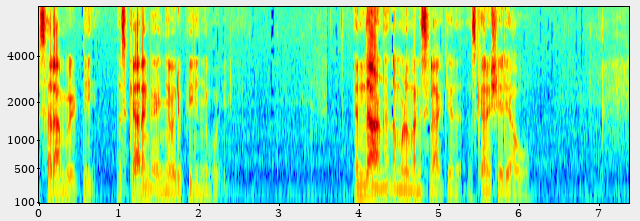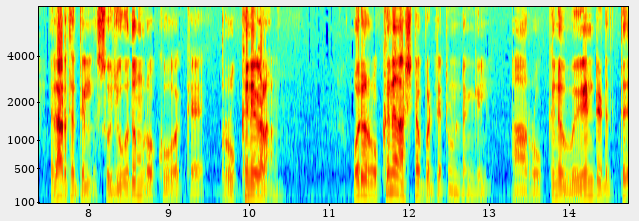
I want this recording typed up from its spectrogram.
സലാം വീട്ടി നിസ്കാരം കഴിഞ്ഞവർ പിരിഞ്ഞു പോയി എന്താണ് നമ്മൾ മനസ്സിലാക്കിയത്? നിസ്കാരം ശരിയാവുമോ യഥാർത്ഥത്തിൽ സുജൂതും റുക്കുവും ഒക്കെ റുക്കിനുകളാണ് ഒരു റുക്കിന് നഷ്ടപ്പെട്ടിട്ടുണ്ടെങ്കിൽ ആ റുക്കിന് വീണ്ടെടുത്ത്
